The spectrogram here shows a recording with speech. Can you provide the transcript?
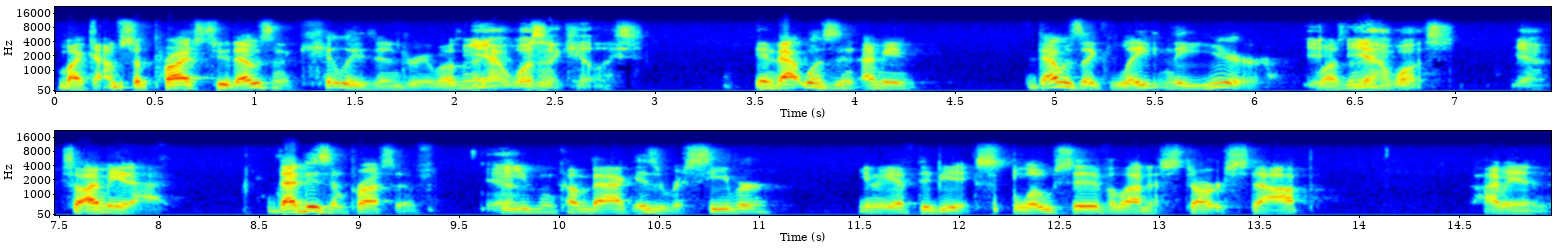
Mike, I'm surprised too. That was an Achilles injury, wasn't it? Yeah, it was an Achilles. And that wasn't. I mean, that was like late in the year, wasn't yeah, it? Yeah, it was. Yeah. So I mean, that is impressive. Yeah. You can come back as a receiver. You know, you have to be explosive, a lot of start stop. I mean,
